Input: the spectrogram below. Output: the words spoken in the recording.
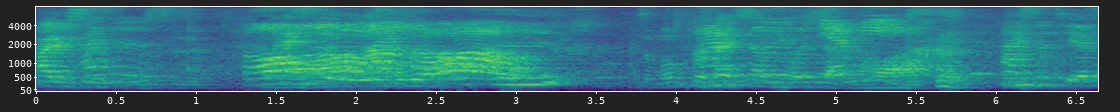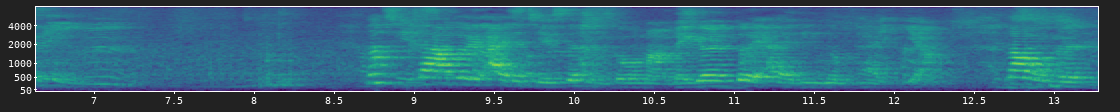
爱是无私。哦，爱是无私。怎么不太像你会讲话？爱是甜蜜。那其实大家对爱的解释很多嘛，每个人对爱的定义都不太一样。那我们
